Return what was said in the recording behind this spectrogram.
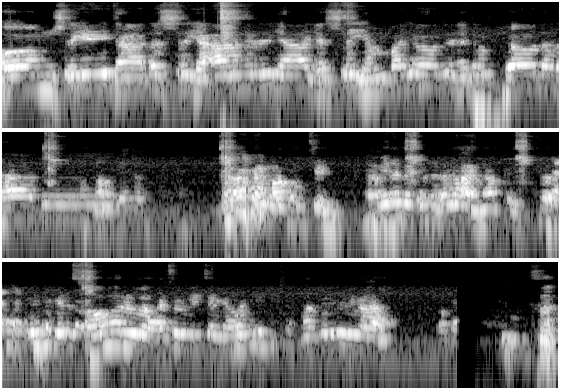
ఓం శ్రీ జాతశ్రియ ఆనిర్యాయ శ్రియం వయోజనితృభ్యో దధాతు డాక్టర్ మాకు బుక్ చేయండి వేరే పెట్టుకుంటారా ఆయన నా పేరు ఎందుకంటే సోమవారు ఆశీర్వదించారు కాబట్టి నా పేరు ఇవాళ ఒక సార్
